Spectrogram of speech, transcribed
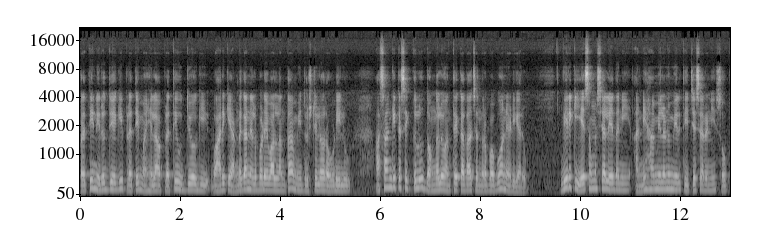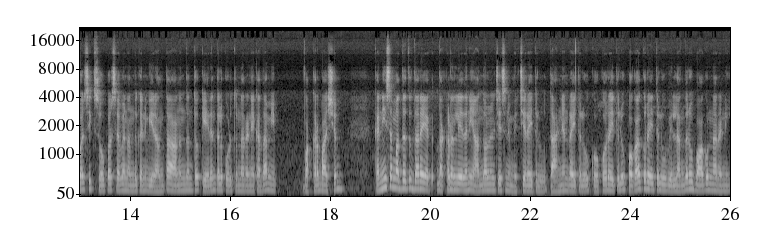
ప్రతి నిరుద్యోగి ప్రతి మహిళ ప్రతి ఉద్యోగి వారికి అండగా నిలబడే వాళ్ళంతా మీ దృష్టిలో రౌడీలు అసాంఘిక శక్తులు దొంగలు అంతే కదా చంద్రబాబు అని అడిగారు. వీరికి ఏ సమస్య లేదని అన్ని హామీలను మీరు తీర్చేశారని సూపర్ సిక్స్ సూపర్ సెవెన్ అందుకని వీరంతా ఆనందంతో కేరింతలు కొడుతున్నారనే కదా మీ వక్ర భాష్యం కనీస మద్దతు ధర ఎ- దక్కడం లేదని ఆందోళనలు చేసిన మిర్చి రైతులు ధాన్యం రైతులు కోకో రైతులు పొగాకు రైతులు వీళ్ళందరూ బాగున్నారని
